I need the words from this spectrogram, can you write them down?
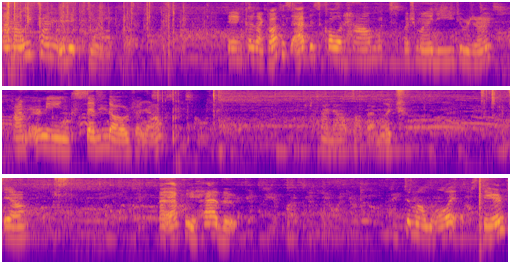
I'm at least trying to hit 20. And because I got this app, it's called How Much Money Do YouTubers Earn? I'm earning $7 right now. I know, it's not that much. Yeah. I actually have it. It's in my wallet upstairs.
